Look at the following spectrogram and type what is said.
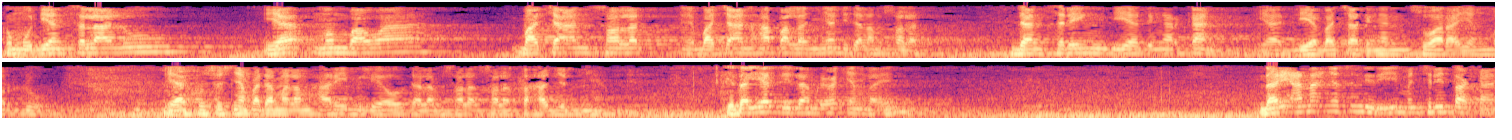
kemudian selalu ya membawa bacaan salat, ya, bacaan hafalannya di dalam salat dan sering dia dengarkan, ya dia baca dengan suara yang merdu. Ya khususnya pada malam hari beliau dalam salat-salat tahajudnya. Kita lihat di dalam riwayat yang lain. Dari anaknya sendiri menceritakan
